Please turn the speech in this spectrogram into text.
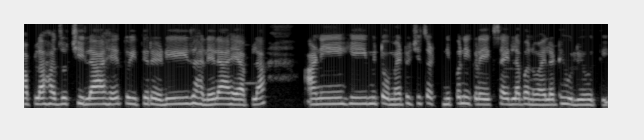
आपला हा जो चिला आहे तो इथे रेडी झालेला आहे आपला. आणि ही मी टोमॅटोची चटणी पण इकडे एक साईडला बनवायला ठेवली होती.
